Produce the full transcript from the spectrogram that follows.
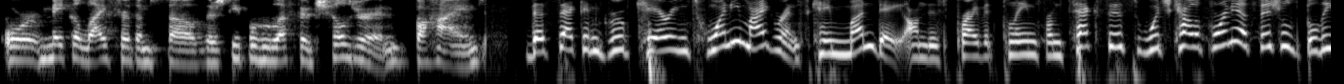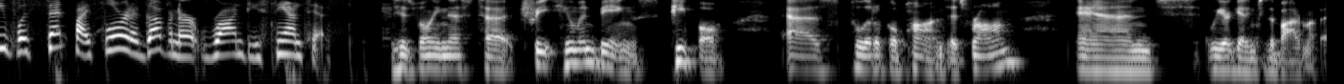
or make a life for themselves. There's people who left their children behind. The second group carrying 20 migrants came Monday on this private plane from Texas, which California officials believe was sent by Florida Governor Ron DeSantis his willingness to treat human beings, people, as political pawns. It's wrong, and we are getting to the bottom of it.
